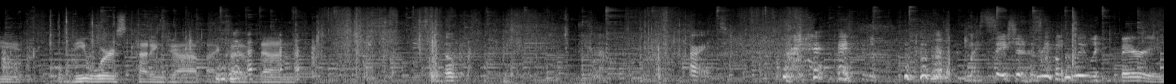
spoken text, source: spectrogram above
The, the worst cutting job I could have done. Okay. All right. My station is completely buried.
